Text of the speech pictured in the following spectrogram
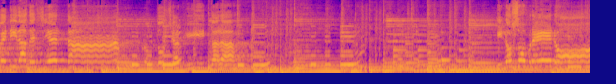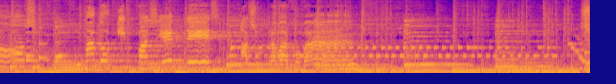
avenida desierta, pronto se agitará. y los obreros fumando impacientes a su trabajo van. Sur,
